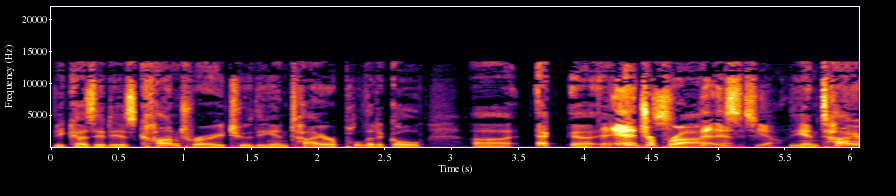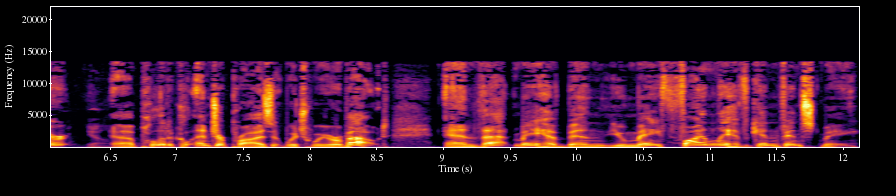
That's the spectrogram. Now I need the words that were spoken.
because it is contrary to the entire political uh, ec- uh, ends. enterprise, The ends, yeah. the entire Yeah. uh, political enterprise at which we are about. And that may have been, you may finally have convinced me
